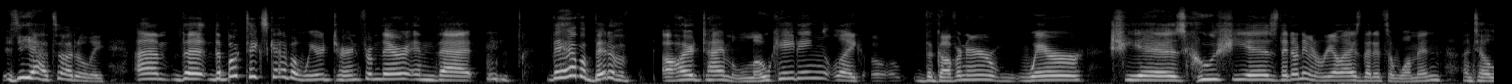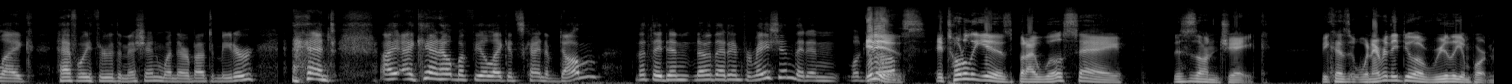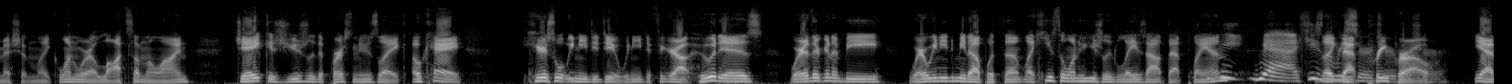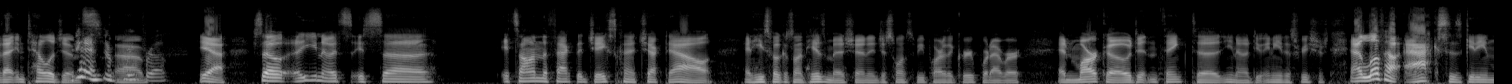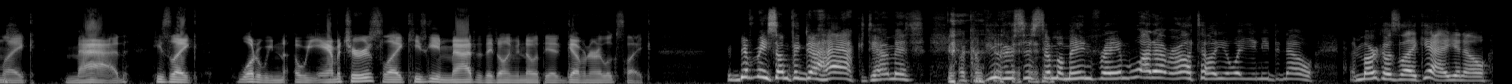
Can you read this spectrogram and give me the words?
Yeah, totally. Um, the the book takes kind of a weird turn from there in that they have a bit of a hard time locating like the governor where she is, who she is. They don't even realize that it's a woman until like halfway through the mission when they're about to meet her. And I, I can't help but feel like it's kind of dumb that they didn't know that information. They didn't look it, it is. It totally is, but I will say this is on Jake. Because whenever they do a really important mission, like one where a lot's on the line, Jake is usually the person who's like, okay, here's what we need to do. We need to figure out who it is, where they're going to be, where we need to meet up with them. Like he's the one who usually lays out that plan. He, yeah, he's like that pre-pro. Sure. Yeah, that intelligence. Yeah, um, pre-pro. Um, yeah. So uh, you know, it's it's uh, it's on the fact that Jake's kind of checked out and he's focused on his mission and just wants to be part of the group, whatever. And Marco didn't think to you know do any of this research. And I love how Ax is getting like mad. He's like, "What are we? Are we amateurs?" Like he's getting mad that they don't even know what the governor looks like. Give me something to hack, damn it. A computer system, a mainframe, whatever. I'll tell you what you need to know. And Marco's like, yeah, you know,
